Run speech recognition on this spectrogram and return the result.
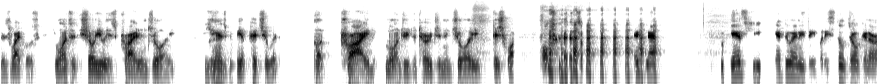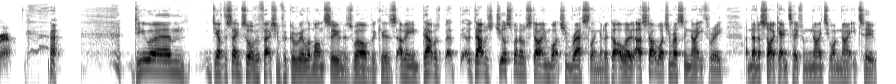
his wife goes, he wants to show you his pride and joy. He hands me a picture with uh, pride, laundry detergent, and joy, dishwasher. that, he can't speak, can't do anything, but he's still joking around. do you um do you have the same sort of affection for Gorilla Monsoon as well? Because I mean, that was that was just when I was starting watching wrestling, and I got a load, I started watching wrestling '93, and then I started getting tapes from '91, '92,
